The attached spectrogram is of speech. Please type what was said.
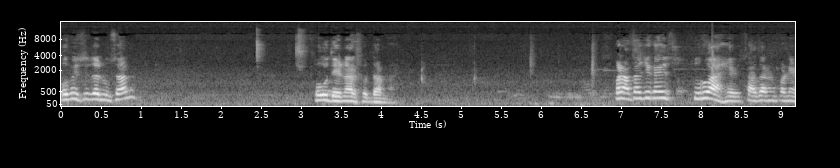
ओबीसीचं नुकसान होऊ देणार सुद्धा नाही. पण आता जे काही सुरू आहे साधारणपणे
